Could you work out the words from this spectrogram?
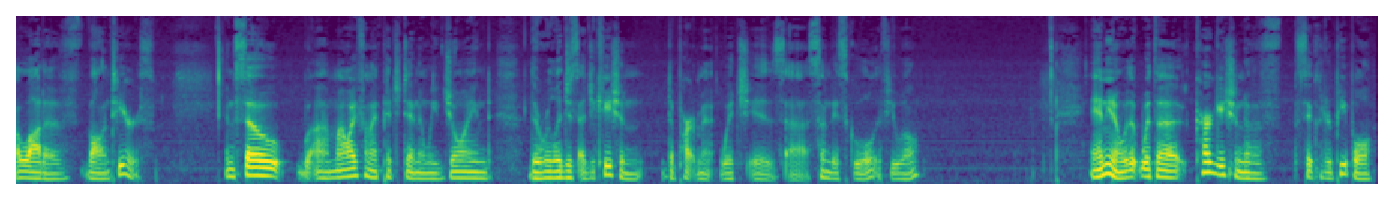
a lot of volunteers. And so uh, my wife and I pitched in and we joined the religious education department, which is uh, Sunday school, if you will. And, you know, with, with a congregation of 600 people,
